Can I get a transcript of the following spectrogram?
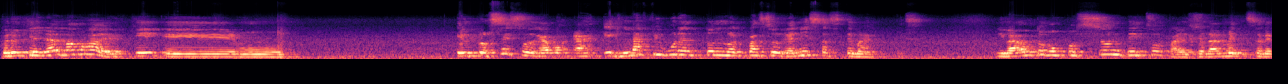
Pero en general vamos a ver que eh, el proceso, digamos, es la figura en torno al cual se organiza el sistema de justicia. Y la autocomposición, de hecho, tradicionalmente se le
